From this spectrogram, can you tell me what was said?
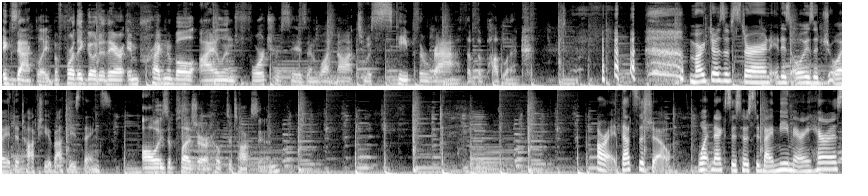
Exactly, before they go to their impregnable island fortresses and whatnot to escape the wrath of the public. Mark Joseph Stern, it is always a joy to talk to you about these things. Always a pleasure. Hope to talk soon. All right, that's the show. What Next is hosted by me, Mary Harris,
